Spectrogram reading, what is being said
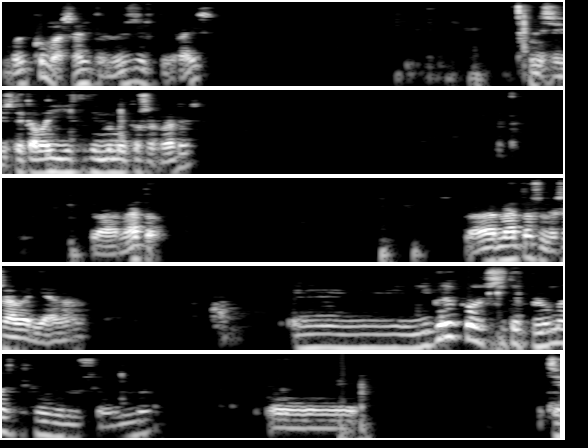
Voy con más alto, no sé si os fijáis. Si este caballo está haciéndome cosas raras. Explorador nato. Explorador nato se nos ha averiado. Eh, yo creo que con siete plumas, déjame ver un segundo. Eh, ¿Qué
